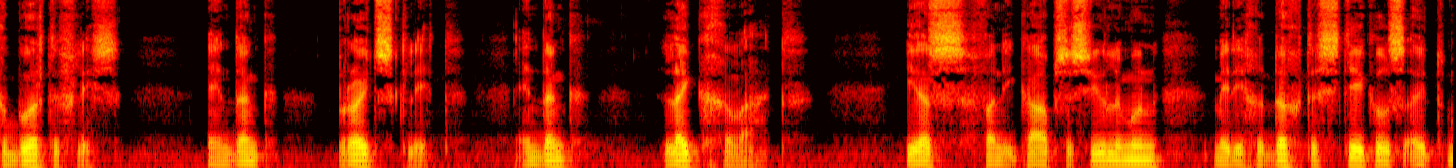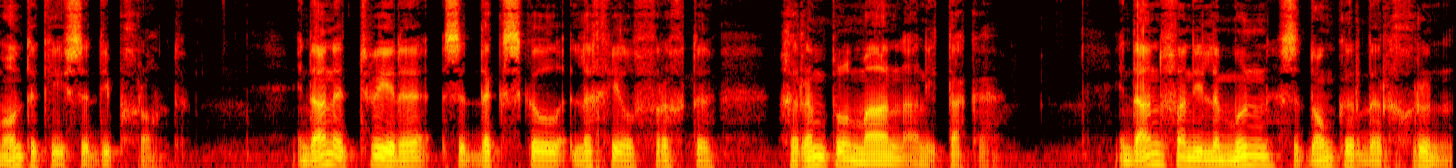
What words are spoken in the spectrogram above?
geboortevlies en dink bruidskleed en dink lijkgewaad. Eers van die Kaapse suurlemoen met die gedigte stekels uit Montetjie se diepgrond. En dan 'n tweede se dikskil liggeel vrugte gerimpel maan aan die takke en dan van die lemoen se donkerder groen.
